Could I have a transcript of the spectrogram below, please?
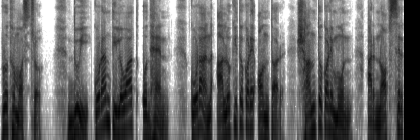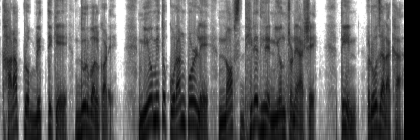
প্রথম অস্ত্র। দুই, কোরআন তিলোয়াত ও ধ্যান। কোরআন আলোকিত করে অন্তর, শান্ত করে মন, আর নফসের খারাপ প্রবৃত্তিকে দুর্বল করে। নিয়মিত কোরআন পড়লে নফস ধীরে ধীরে নিয়ন্ত্রণে আসে। তিন, রোজা রাখা।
